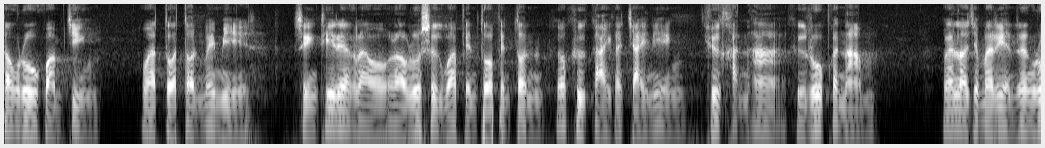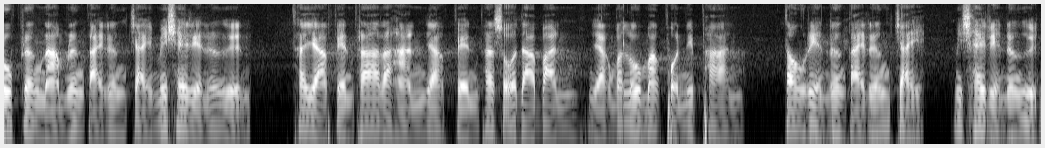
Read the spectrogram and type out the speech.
ต้องรู้ความจริงว่าตัวตนไม่มี สิ่งที่เรียกเราเรารู้สึกว่าเป็นตัวเป็นตนก็คือกายกับใจนี่เอง คือขันห้าคือรูปกับนามเพราะฉะนั้นเราจะมาเรียนเรื่องรูปเรื่องนามเรื่องกายเรื่องใจ ไม่ใช่เรียนเรื่องอื่น ถ้าอยากเป็นพระอรหันต์อยากเป็นพระโสดาบันอยากบรรลุมรรคผลนิพพาน ต้องเรียนเรื่องกายเรื่องใจ ไม่ใช่เรียนเรื่องอื่น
